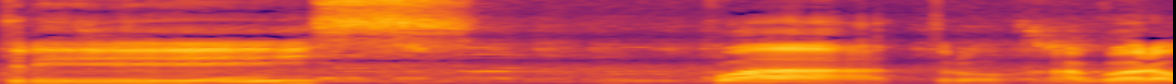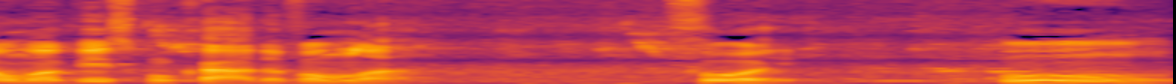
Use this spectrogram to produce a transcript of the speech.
três, quatro. Agora uma vez com cada. Vamos lá. Foi. Um,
